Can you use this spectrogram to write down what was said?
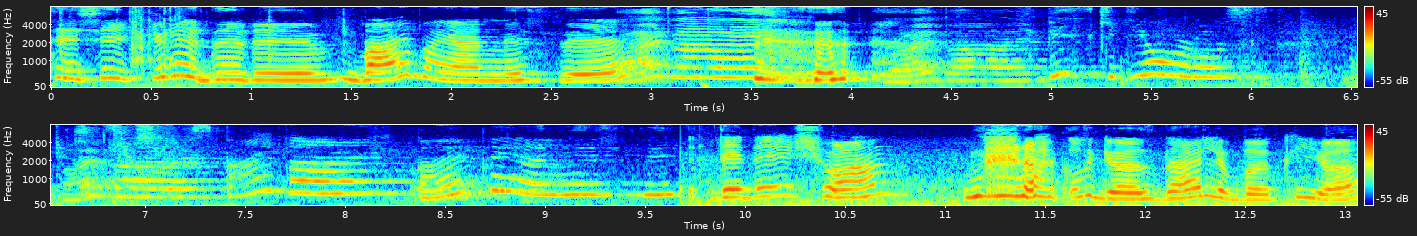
teşekkür ederim. Bay bay annesi. Bay bay. bay bay. Biz gidiyoruz. Bay bay. Bay bay annesi. Dede şu an meraklı gözlerle bakıyor.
